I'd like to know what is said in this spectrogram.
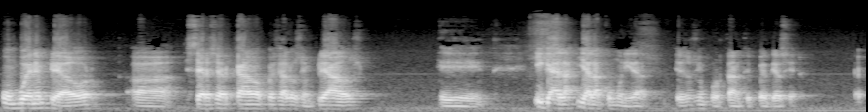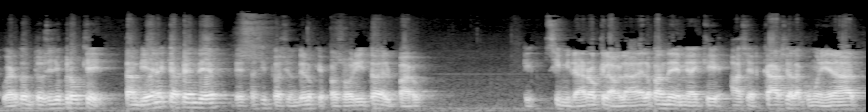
un buen empleador, ser cercano pues, a los empleados eh, y, a la, y a la comunidad. Eso es importante pues, de hacer. ¿De acuerdo? Entonces yo creo que también hay que aprender de esta situación de lo que pasó ahorita del paro, similar a lo que le hablaba de la pandemia, hay que acercarse a la comunidad,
